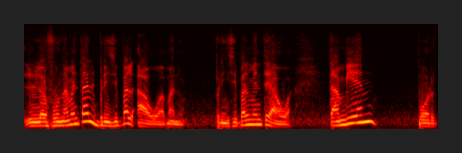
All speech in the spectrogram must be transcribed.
Lo fundamental, principal, agua, Manu. Principalmente agua. También por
